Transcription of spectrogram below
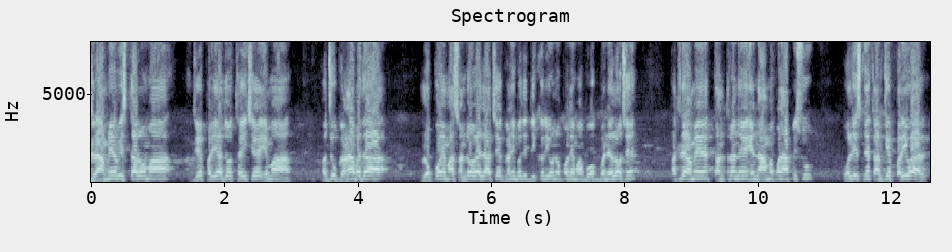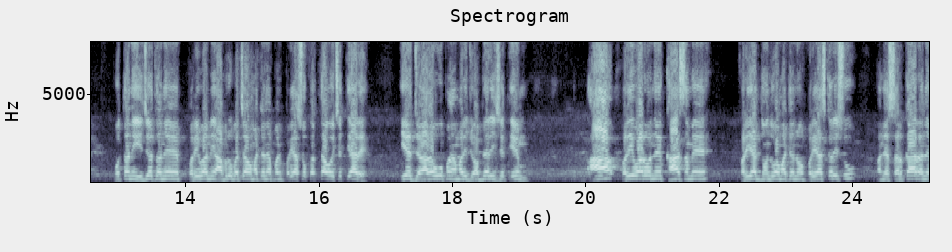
ગ્રામ્ય વિસ્તારોમાં જે ફરિયાદો થઈ છે, એમાં હજુ ઘણા બધા લોકો એમાં સંડોવાયેલા છે. ઘણી બધી દીકરીઓનો પણ એમાં ભોગ બનેલો છે. એટલે અમે તંત્રને એ નામ પણ આપીશું. પોલીસને, કારણ કે પરિવાર પોતાની ઇજ્જત અને પરિવારની આબરૂ બચાવવા માટેના પણ પ્રયાસો કરતા હોય છે ત્યારે એ જાળવવું પણ અમારી જવાબદારી છે તેમ આ પરિવારોને ખાસ અમે ફરિયાદ નોંધવા માટેનો પ્રયાસ કરીશું અને સરકાર અને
